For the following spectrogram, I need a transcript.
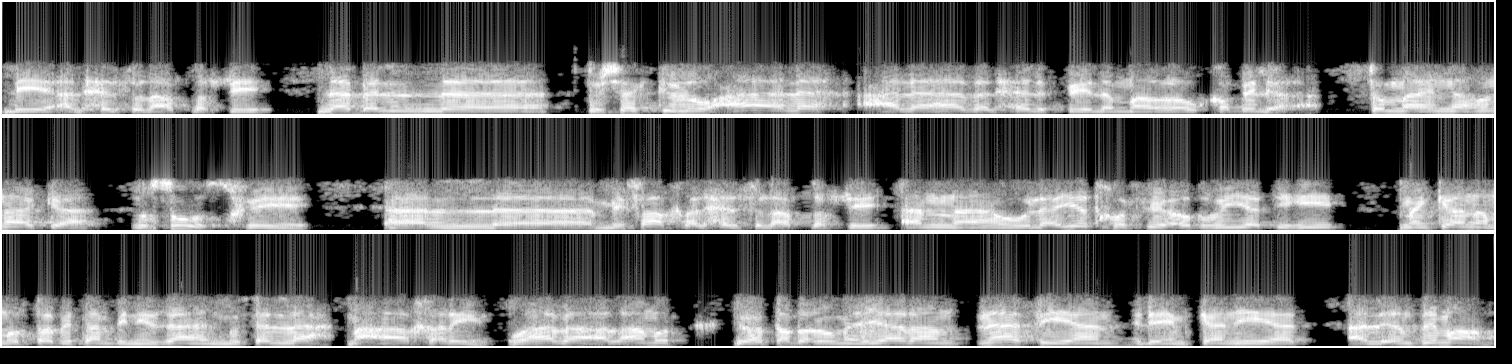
للحلف الأطلسي لا بل آه، تشكل عالة على هذا الحلف لما قبلها. ثم إن هناك نصوص في ميثاق الحلف الأطلسي أنه لا يدخل في عضويته من كان مرتبطا بنزاع مسلح مع آخرين وهذا الأمر يعتبر معيارا نافيا لإمكانية الانضمام.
